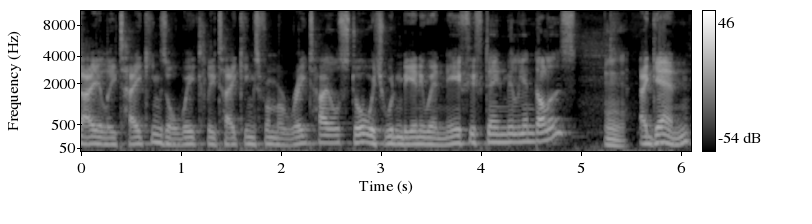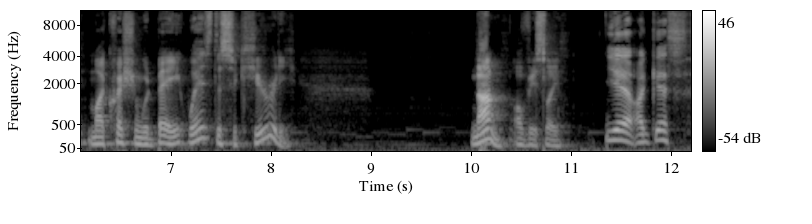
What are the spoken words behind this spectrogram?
daily takings or weekly takings from a retail store, which wouldn't be anywhere near $15 million. Mm. Again, my question would be where's the security? None, obviously. Yeah, I guess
